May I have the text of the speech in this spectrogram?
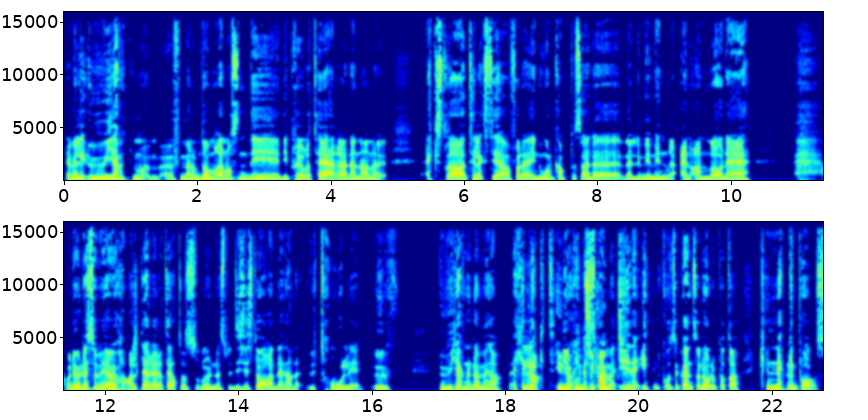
Det er veldig ujevnt mellom dommerne hvordan de, de prioriterer den der ekstra tilleggstida. For det, i noen kamper så er det veldig mye mindre enn andre, og det er og det er jo det som vi har alltid har irritert oss, Rune, de siste årene. Det er denne utrolig u, ujevne dømminga. Det er ikke Ja, likt. De gjør ikke det samme. Det er inkonsekvens, og det holder på å ta knekken på oss.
